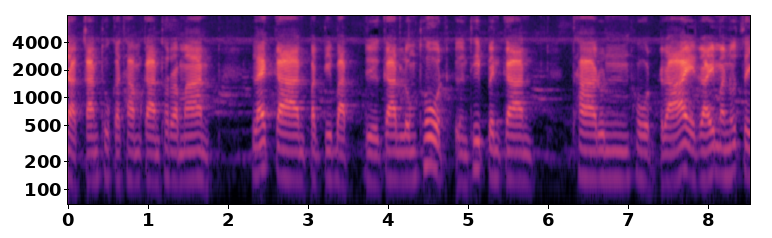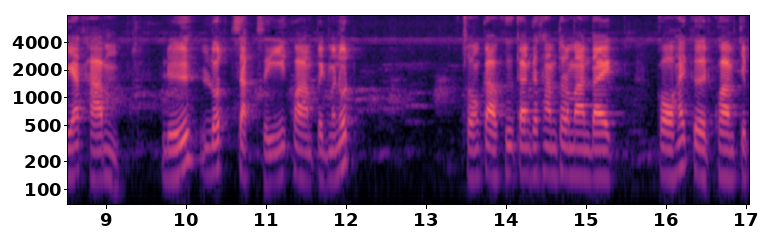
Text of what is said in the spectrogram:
จากการถูกกระทำการทรมาน และการปฏิบัติหรือการลงโทษอื่นที่เป็นการทารุณโหดร้ายไร้มนุษยธรรม หรือลดศักดิ์ศรีความเป็นมนุษย์สองกล่าวคือการกระทำทรมานใด ก่อให้เกิดความเจ็บ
